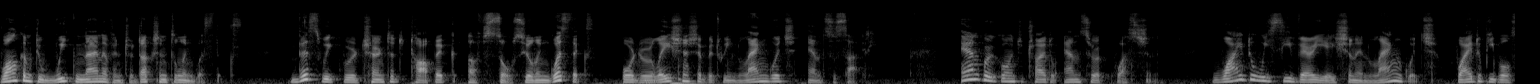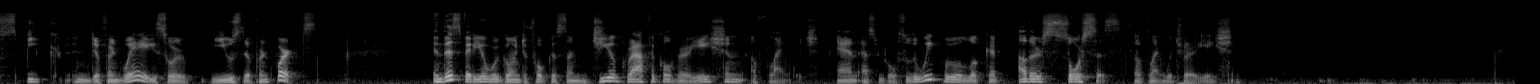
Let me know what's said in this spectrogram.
Welcome to week 9 of Introduction to Linguistics. This week we return to the topic of sociolinguistics, or the relationship between language and society. And we're going to try to answer a question. Why do we see variation in language? Why do people speak in different ways or use different words? In this video, we're going to focus on geographical variation of language. And as we go through the week, we will look at other sources of language variation.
